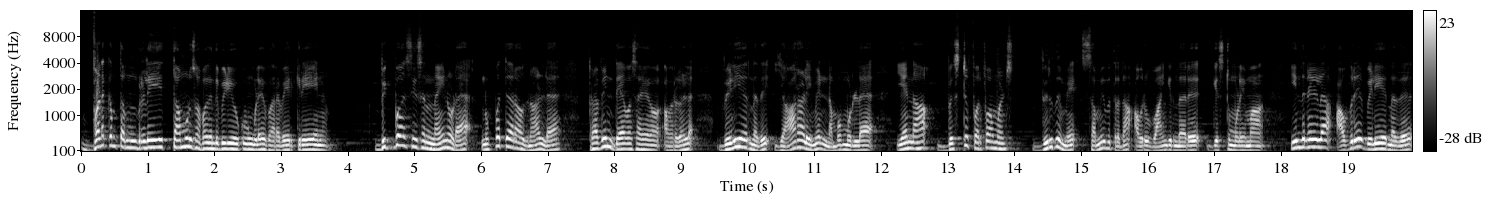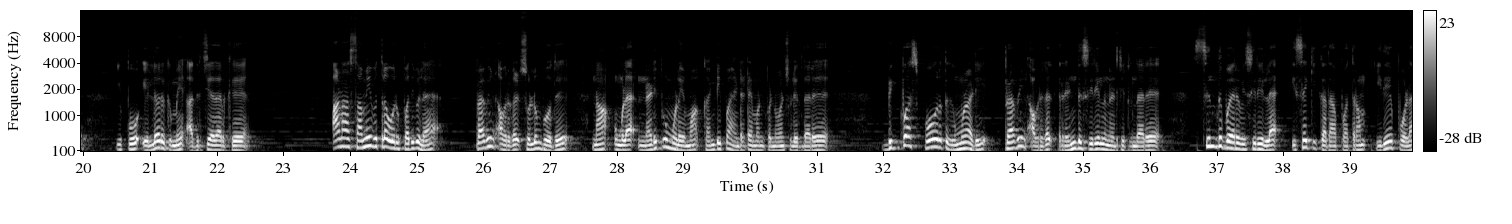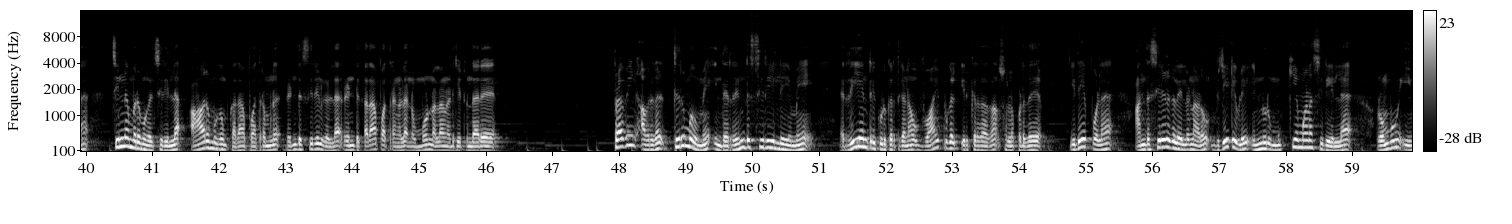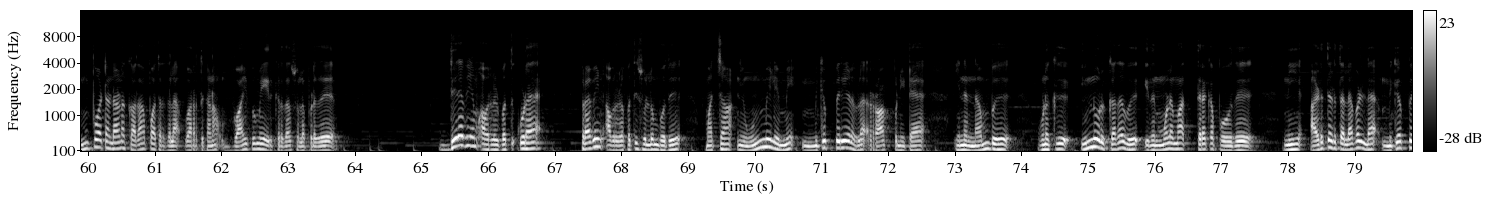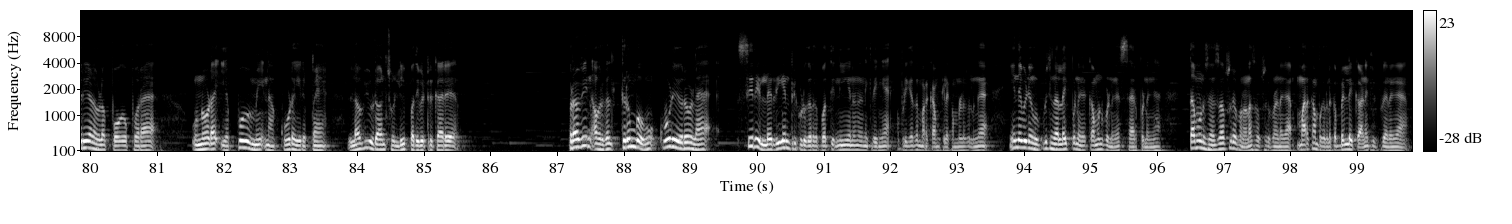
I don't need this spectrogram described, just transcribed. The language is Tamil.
வணக்கம் தமிழே தமிழ் சபா இந்த வீடியோவுக்கு உங்களே வரவேற்கிறேன். பிக் பாஸ் சீசன் நைனோட முப்பத்தி ஆறாவது நாளில் பிரவீன் தேவசாயம் அவர்கள் வெளியேறினது யாராலையுமே நம்ப முடியல. ஏன்னா பெஸ்ட்டு பர்ஃபார்மன்ஸ் விருதுமே சமீபத்தில் தான் அவர் வாங்கியிருந்தார் கெஸ்ட் மூலயமா. இந்த நிலையில் அவரே வெளியேறினது இப்போது எல்லோருக்குமே அதிர்ச்சியாக தான் இருக்குது ஆனால் சமீபத்தில் ஒரு பதிவில் பிரவீன் அவர்கள் சொல்லும்போது நான் உங்களை நடிப்பு மூலயமா கண்டிப்பாக என்டர்டைன்மெண்ட் பண்ணுவேன்னு சொல்லியிருந்தாரு. பிக் பாஸ் போகிறதுக்கு முன்னாடி பிரவீன் அவர்கள் ரெண்டு சீரியலில் நடிச்சிட்டு இருந்தார். சிந்து பைரவி சீரியலில் இசைக்கு கதாபாத்திரம் இதே போல் சின்ன மருமகள் சீரியலில் ஆறுமுகம் கதாபாத்திரம்னு ரெண்டு சீரியல்களில் ரெண்டு கதாபாத்திரங்களில் ரொம்ப நல்லா நடிச்சிட்டு இருந்தார். பிரவீன் அவர்கள் திரும்பவுமே இந்த ரெண்டு சீரியல்லையுமே ரீஎன்ட்ரி கொடுக்கறதுக்கான வாய்ப்புகள் இருக்கிறதா தான் சொல்லப்படுது. இதே போல் அந்த சீரியல்கள் இல்லைனாலும் விஜய் டிவிலே இன்னொரு முக்கியமான சீரியலில் ரொம்பவும் இம்பார்ட்டண்ட்டான கதாபாத்திரத்தில் வர்றதுக்கான வாய்ப்புமே இருக்கிறதா சொல்லப்படுது. திரவியம் அவர்கள் பற்றி கூட பிரவீன் அவர்களை பற்றி சொல்லும்போது மச்சான் நீ உண்மையிலுமே மிகப்பெரிய அளவில் ராக் பண்ணிட்ட. என்னை நம்பு? உனக்கு இன்னொரு கதவு இதன் மூலமாக திறக்க போகுது. நீ அடுத்தடுத்த லெவலில் மிகப்பெரிய அளவில் போக போகிற உன்னோட எப்போவுமே நான் கூட இருப்பேன். லவ் யூடான்னு சொல்லி பதிவிட்டிருக்காரு. பிரவீன் அவர்கள் திரும்பவும் கூடிய உறவில் சீரியலில் ரீஎன்ட்ரி கொடுக்கறத பற்றி நீங்கள் என்ன நினைக்கிறீங்க அப்படிங்கிறத மறக்காமல் கீழே கமெண்ட்டில் சொல்லுங்கள் இந்த வீடியோ உங்களுக்கு பிடிச்சிருந்தா லைக் பண்ணுங்கள் கமெண்ட் பண்ணுங்கள் ஷேர் பண்ணுங்கள் தமிழ் சப்ஸ்கிரைப் பண்ணலாம் சப்ஸ்கிரைப் பண்ணுங்கள் மறக்காம பக்கத்தில் இருக்க பெல் ஐக்கானே கிளிக் பண்ணுங்கள்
